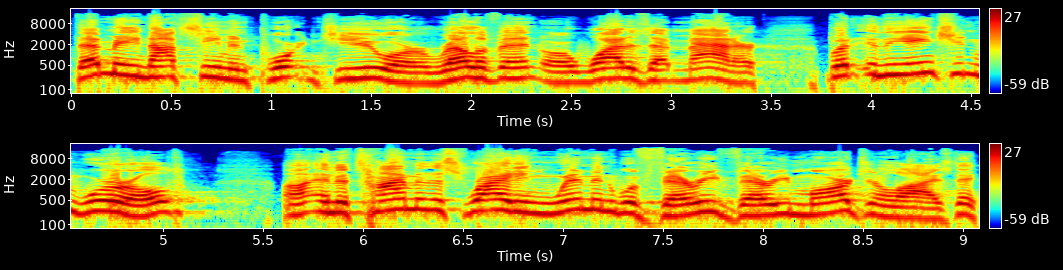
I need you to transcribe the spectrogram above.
that may not seem important to you or relevant or why does that matter, but in the ancient world, uh, in the time of this writing, women were very, very marginalized. They,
